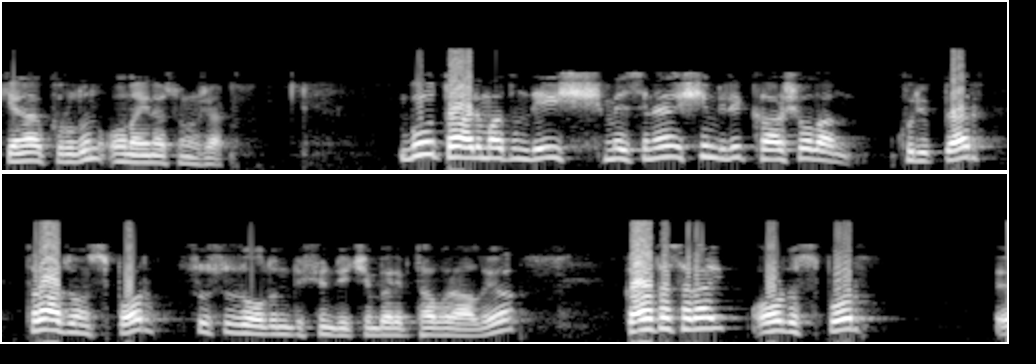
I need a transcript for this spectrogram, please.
genel kurulun onayına sunacak. Bu talimatın değişmesine şimdilik karşı olan kulüpler Trabzonspor susuz olduğunu düşündüğü için böyle bir tavır alıyor. Galatasaray, Ordu Spor, e,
